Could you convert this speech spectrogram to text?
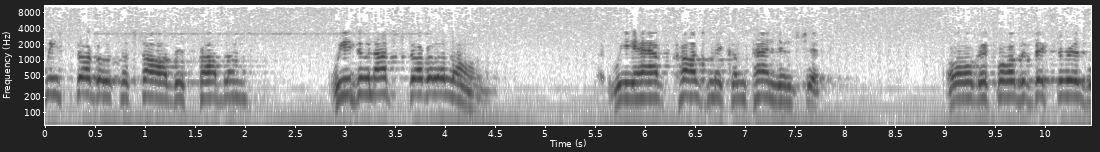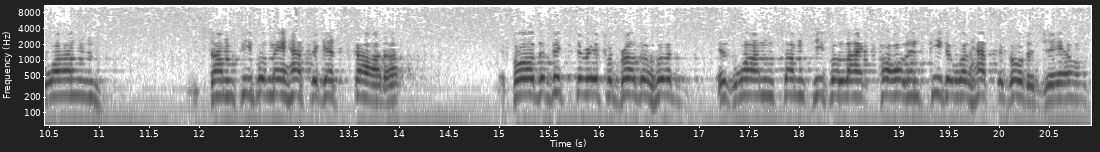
we struggle to solve this problem, we do not struggle alone, but we have cosmic companionship. Oh, before the victory is won, some people may have to get scarred up. Before the victory for brotherhood is won, some people like Paul and Peter will have to go to jail.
